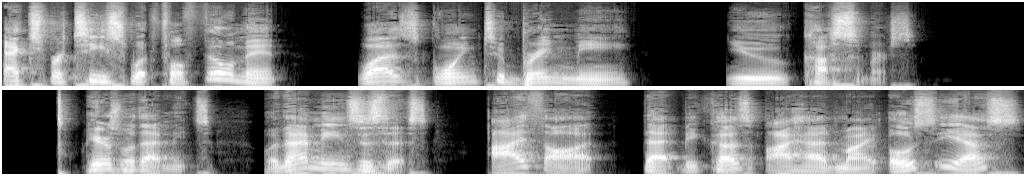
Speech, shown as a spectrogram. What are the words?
expertise with fulfillment was going to bring me new customers. Here's what that means. What that means is this I thought that because I had my OCS,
